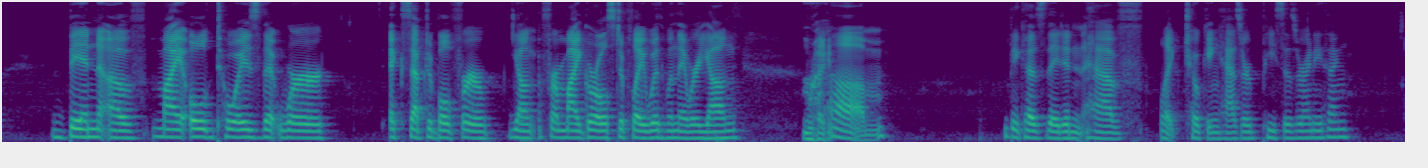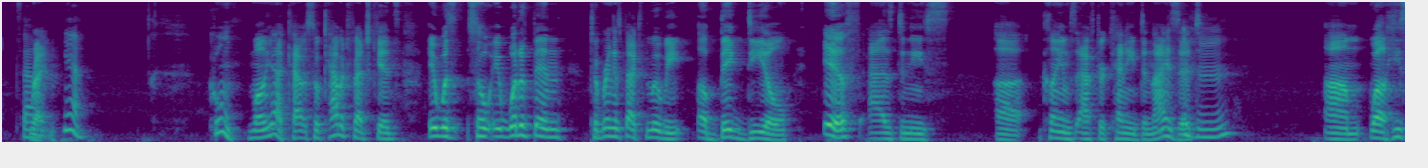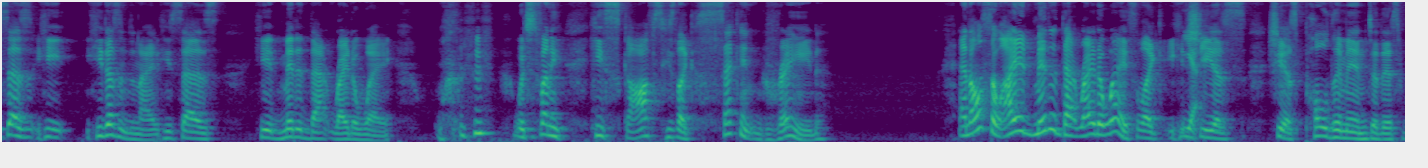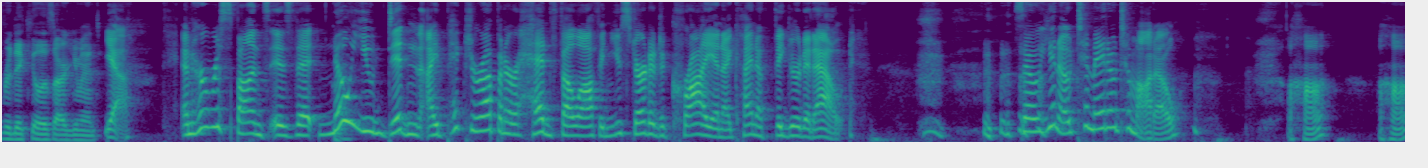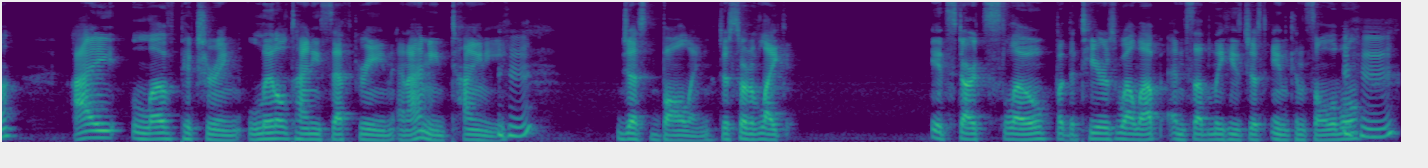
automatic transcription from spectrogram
bin of my old toys that were acceptable for young for my girls to play with when they were young. right. Um, because they didn't have like choking hazard pieces or anything. So Right. yeah, Cool. Well, yeah. So Cabbage Patch Kids. It was so it would have been to bring us back to the movie a big deal if, as Denise uh, claims after Kenny denies it. Mhm. Um, well, he says he he doesn't deny it. He says he admitted that right away, which is funny. He scoffs. He's like second grade. And also, I admitted that right away. So, like, he, Yeah. she has she has pulled him into this ridiculous argument. yeah. And her response is that no, you didn't. I picked her up and her head fell off, and you started to cry, and I kind of figured it out. so you know, tomato, tomato. Uh huh. Uh huh. I love picturing little tiny Seth Green, and I mean tiny, Mhm. just bawling, just sort of like it starts slow, but the tears well up, and suddenly he's just inconsolable. Mhm.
